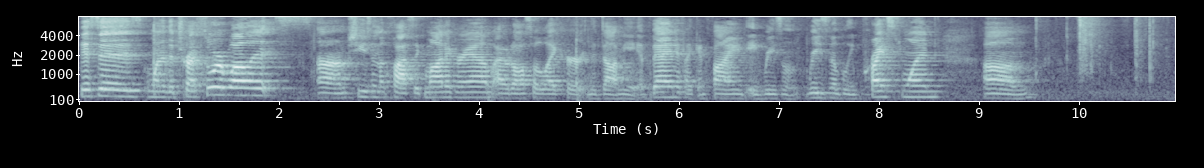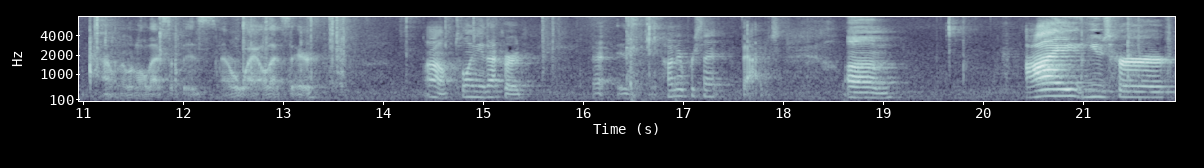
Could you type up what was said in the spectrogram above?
This is one of the Tresor wallets. Um, she's in the classic monogram. I would also like her in the Damier Ebene if I can find a reason, reasonably priced one. Um, I don't know what all that stuff is or why all that's there. Oh, totally need that card. That is 100% fact. Um, I use her,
